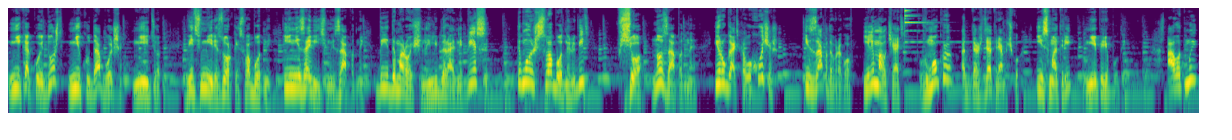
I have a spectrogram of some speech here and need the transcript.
Никакой дождь никуда больше не идет. Ведь в мире зоркой, свободной и независимой западной, да и доморощенной либеральной прессы ты можешь свободно любить все, но западное. И ругать кого хочешь из запада врагов. Или молчать в мокрую от дождя тряпочку. И смотри, не перепутай. А вот мы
